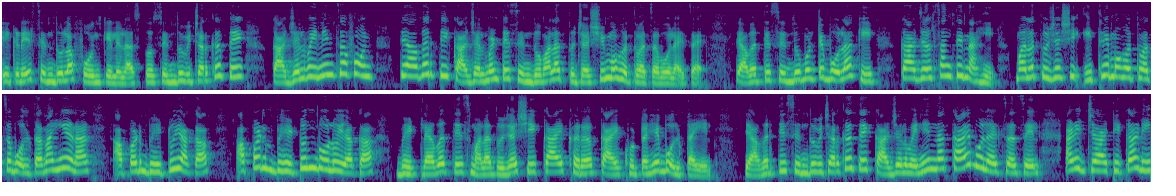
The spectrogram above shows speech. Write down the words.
इकडे सिंधूला फोन केलेला असतो. सिंधू विचार करते काजल वहिनींचा फोन त्यावरती काजल म्हणते सिंधू मला तुझ्याशी महत्त्वाचं बोलायचं आहे. त्यावरती सिंधू म्हणते बोला की. काजल सांगते नाही मला तुझ्याशी इथे महत्त्वाचं बोलता नाही येणार. आपण भेटूया का? आपण भेटून बोलूया का? भेटल्यावरतीच मला तुझ्याशी काय खरं काय खोटं हे बोलता येईल. त्यावरती सिंधू विचार करते काजल वहिनींना काय बोलायचं असेल? आणि ज्या ठिकाणी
